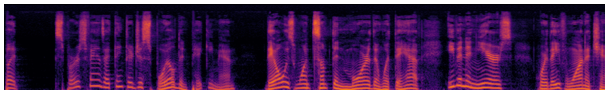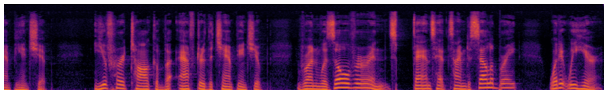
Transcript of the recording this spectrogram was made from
but Spurs fans, I think they're just spoiled and picky, man. They always want something more than what they have. Even in years where they've won a championship, you've heard talk about after the championship run was over and fans had time to celebrate. What did we hear?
